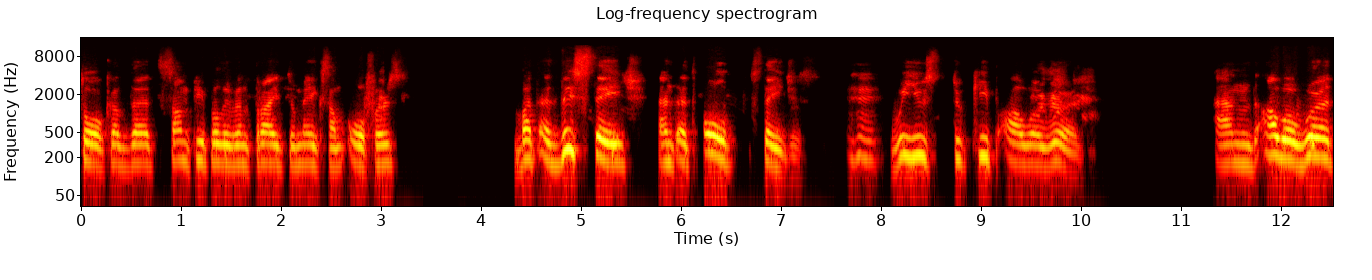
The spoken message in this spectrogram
talk of that. Some people even try to make some offers. But at this stage and at all stages, Mhm. we used to keep our word. And our word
